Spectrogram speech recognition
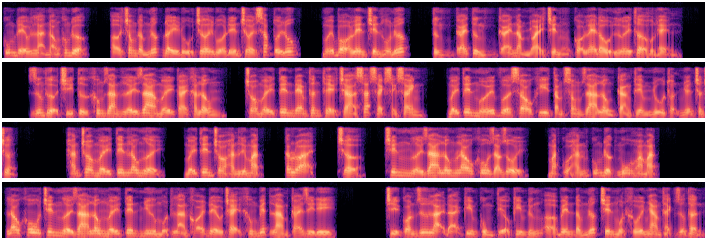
cũng đều là nóng không được, ở trong đầm nước đầy đủ chơi đùa đến trời sắp tối lúc, mới bỏ lên trên hồ nước, từng cái từng cái nằm ngoài trên cỏ le đầu lưỡi thở hổn hển dương thừa chí từ không gian lấy ra mấy cái khăn lông, cho mấy tên đem thân thể trà sát sạch sành xanh, mấy tên mới vừa sau khi tắm xong da lông càng thêm nhu thuận nhuyễn chân trượt. Hắn cho mấy tên lau người, mấy tên cho hắn liếm mặt, các loại, chờ, trên người da lông lau khô ráo rồi, mặt của hắn cũng được ngũ hoa mặt. Lau khô trên người da lông mấy tên như một làn khói đều chạy không biết làm cái gì đi. Chỉ còn dư lại đại kim cùng tiểu kim đứng ở bên đầm nước trên một khối nham thạch dưỡng thần.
